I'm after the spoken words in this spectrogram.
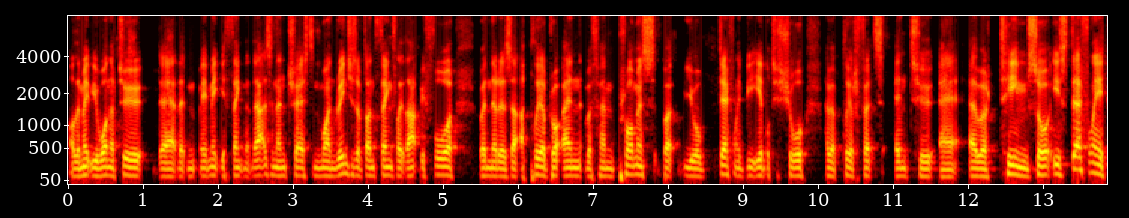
or there might be one or two uh, that make you think that that is an interesting one. Rangers have done things like that before when there is a, a player brought in with him promise, but you will definitely be able to show how a player fits into uh, our team. So he's definitely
